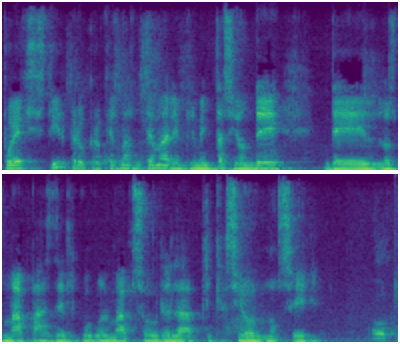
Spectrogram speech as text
puede existir, pero creo que es más un tema de la implementación de, de los mapas del Google Maps sobre la aplicación, no sé. Ok.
